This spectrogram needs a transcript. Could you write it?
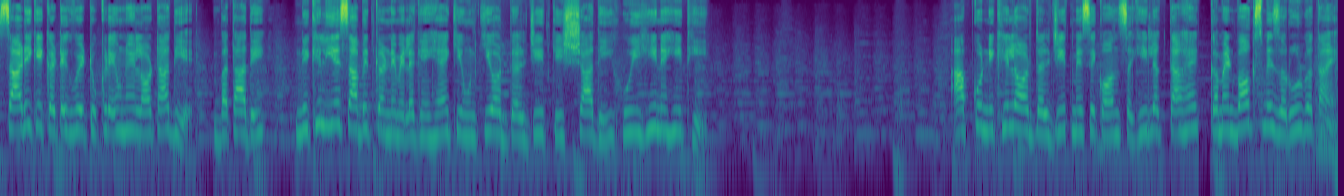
साड़ी के कटे हुए टुकड़े उन्हें लौटा दिए। बता दें, निखिल ये साबित करने में लगे हैं कि उनकी और दलजीत की शादी हुई ही नहीं थी। आपको निखिल और दलजीत में से कौन सही लगता है? कमेंट बॉक्स में ज़रूर बताएँ।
